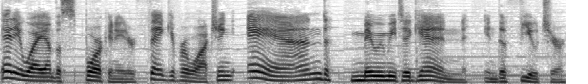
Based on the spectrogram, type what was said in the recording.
Anyway, I'm the Sporkinator. Thank you for watching, and may we meet again in the future.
